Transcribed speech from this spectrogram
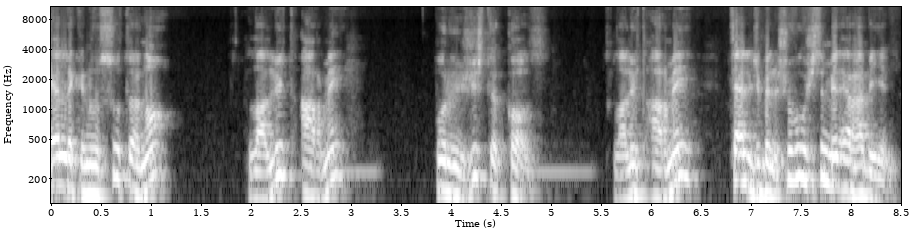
قال لك نو سوتونون لا لوت ارمي pour une juste cause la lutte armée تاع الجبل شوفوا واش يسمي الارهابيين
